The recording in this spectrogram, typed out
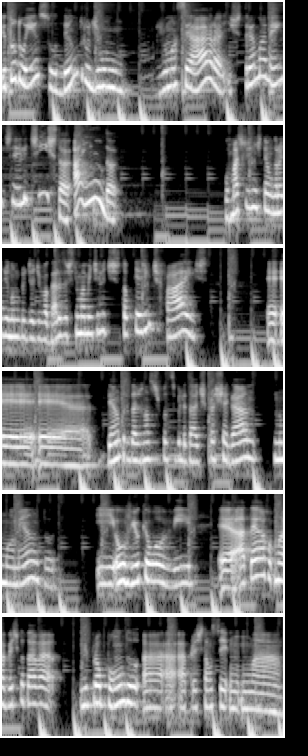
E tudo isso dentro de, um, de uma seara extremamente elitista, ainda. Por mais que a gente tenha um grande número de advogados, é extremamente elitista. O que a gente faz é, é, é dentro das nossas possibilidades para chegar no momento e ouvir o que eu ouvi. É, até uma vez que eu estava me propondo a, a, a prestar um, uma.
